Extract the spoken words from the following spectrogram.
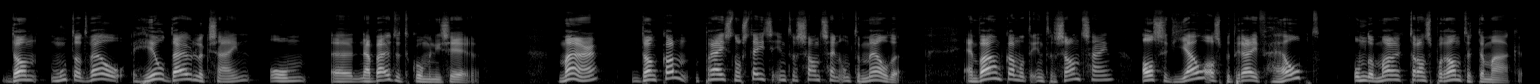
dan moet dat wel heel duidelijk zijn om uh, naar buiten te communiceren. Maar dan kan prijs nog steeds interessant zijn om te melden. En waarom kan het interessant zijn als het jou als bedrijf helpt om de markt transparanter te maken?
